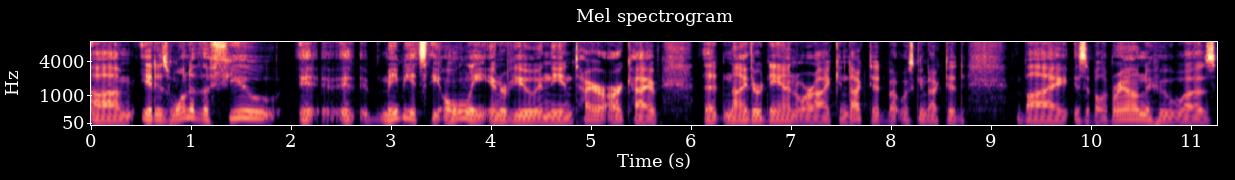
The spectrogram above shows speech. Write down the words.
um, it is one of the few, it, it, maybe it's the only interview in the entire archive that neither Dan or I conducted, but was conducted by Isabella Brown, who was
